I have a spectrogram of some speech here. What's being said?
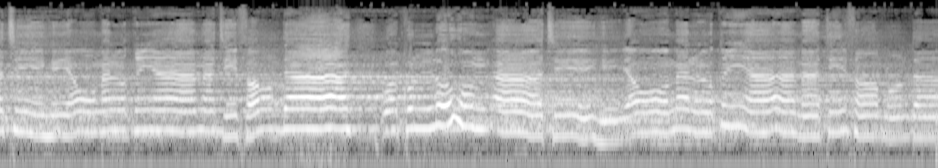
آتيه يوم القيامة فردا. وكلهم آتيه يوم القيامة فردا.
